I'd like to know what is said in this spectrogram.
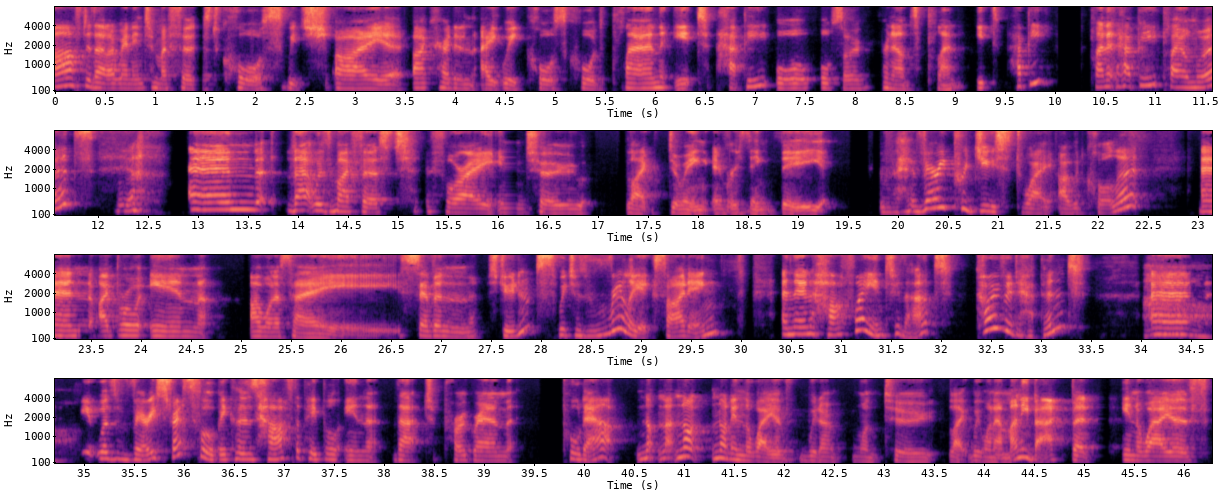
after that I went into my first course which I I created an 8-week course called Plan It Happy or also pronounced Plan It Happy. Planet Happy, play on words. Yeah. And that was my first foray into like doing everything the very produced way, I would call it. Mm-hmm. And I brought in, I want to say, seven students, which is really exciting. And then halfway into that, COVID happened. Oh. And ah. it was very stressful because half the people in that program pulled out not not not not in the way of we don't want to like we want our money back but in a way of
